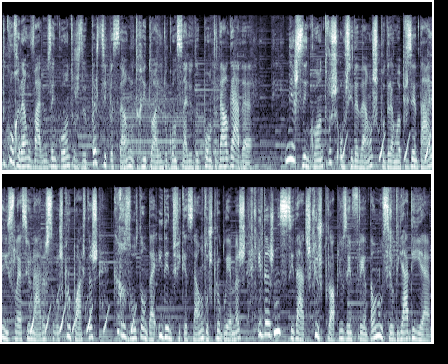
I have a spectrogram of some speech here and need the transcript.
decorrerão vários encontros de participação no território do Conselho de Ponta Delgada. Nestes encontros, os cidadãos poderão apresentar e selecionar as suas propostas que resultam da identificação dos problemas e das necessidades que os próprios enfrentam no seu dia a dia.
